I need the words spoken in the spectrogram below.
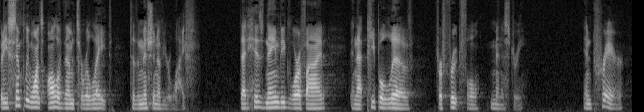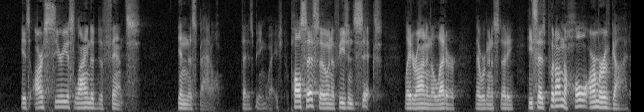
but He simply wants all of them to relate to the mission of your life. That his name be glorified and that people live for fruitful ministry. And prayer is our serious line of defense in this battle that is being waged. Paul says so in Ephesians 6, later on in the letter that we're going to study. He says, Put on the whole armor of God,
